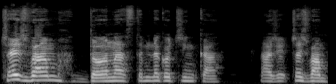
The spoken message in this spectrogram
cześć wam, do następnego odcinka. Na razie, cześć wam.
